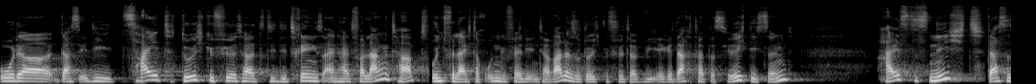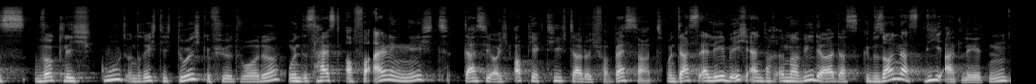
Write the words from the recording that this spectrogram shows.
oder dass ihr die Zeit durchgeführt habt, die die Trainingseinheit verlangt habt und vielleicht auch ungefähr die Intervalle so durchgeführt habt, wie ihr gedacht habt, dass sie richtig sind, heißt es nicht, dass es wirklich gut und richtig durchgeführt wurde. Und es heißt auch vor allen Dingen nicht, dass ihr euch objektiv dadurch verbessert. Und das erlebe ich einfach immer wieder, dass besonders die Athleten,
